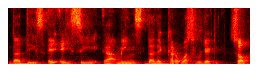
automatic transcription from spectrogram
that this AAC uh, means that the card was rejected. So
